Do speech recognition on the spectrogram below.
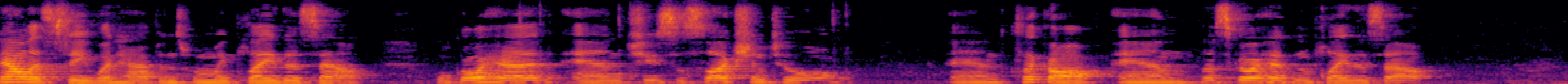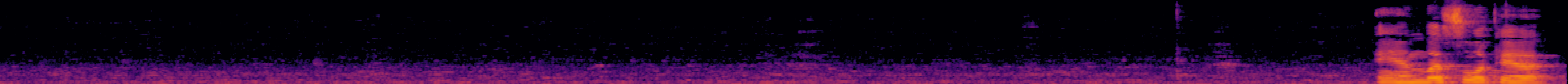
Now let's see what happens when we play this out. We'll go ahead and choose the selection tool and click off and let's go ahead and play this out. And let's look at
